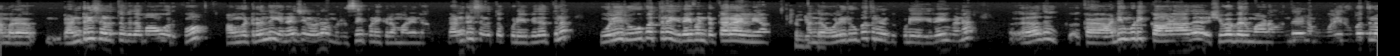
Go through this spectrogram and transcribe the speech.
நம்ம நன்றி செலுத்தும் விதமாவும் இருக்கும். அவங்ககிட்ட இருந்து எனர்ஜிகளோட நம்ம ரிசீவ் பண்ணிக்கிற மாதிரியான நன்றி செலுத்தக்கூடிய விதத்துல ஒளி ரூபத்துல இறைவன் இருக்காரா இல்லையா? அந்த ஒளி ரூபத்துல இருக்கக்கூடிய இறைவனை அதாவது அடிமுடி காணாத சிவபெருமானை வந்து நம்ம ஒளி ரூபத்துல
